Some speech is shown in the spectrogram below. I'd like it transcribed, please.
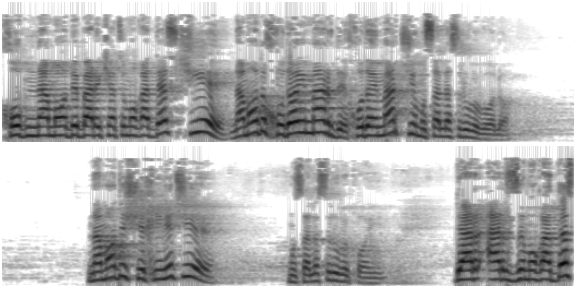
خب نماد برکت مقدس چیه؟ نماد خدای مرده. خدای مرد چیه؟ مثلث رو به بالا. نماد شخینه چیه؟ مثلث رو به پایین. در عرض مقدس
